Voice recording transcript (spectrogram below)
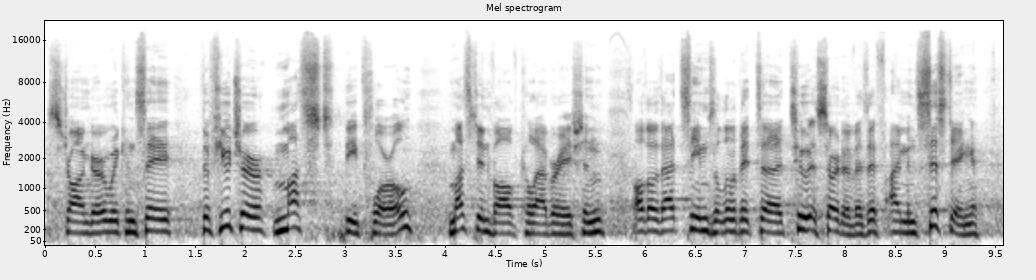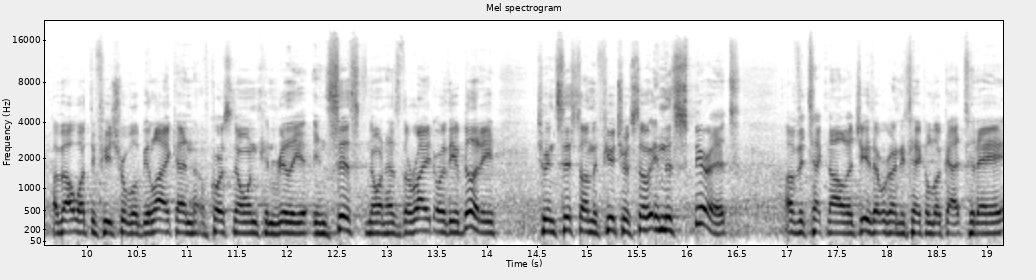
stronger. We can say the future must be plural, must involve collaboration, although that seems a little bit uh, too assertive, as if I'm insisting about what the future will be like. And of course, no one can really insist, no one has the right or the ability to insist on the future. So, in the spirit, of the technology that we're going to take a look at today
